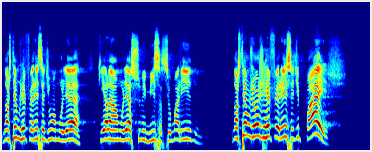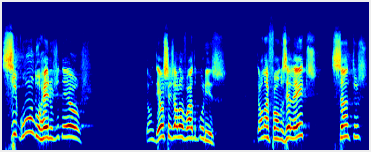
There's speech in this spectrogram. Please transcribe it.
Nós temos referência de uma mulher que ela é uma mulher submissa a seu marido. Nós temos hoje referência de pais segundo o reino de Deus. Então Deus seja louvado por isso. Então nós fomos eleitos, santos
